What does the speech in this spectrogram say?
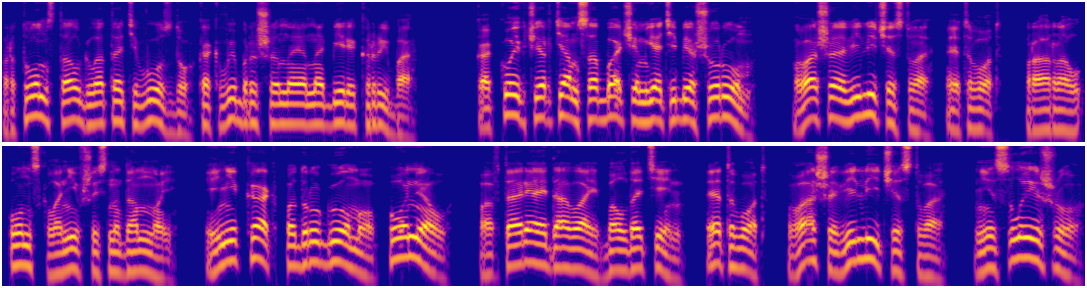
ртом стал глотать воздух, как выброшенная на берег рыба. «Какой к чертям собачьим я тебе шурум? Ваше Величество, это вот», – проорал он, склонившись надо мной. «И никак по-другому, понял? Повторяй давай, балдатень, это вот, Ваше Величество». «Не слышу!»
